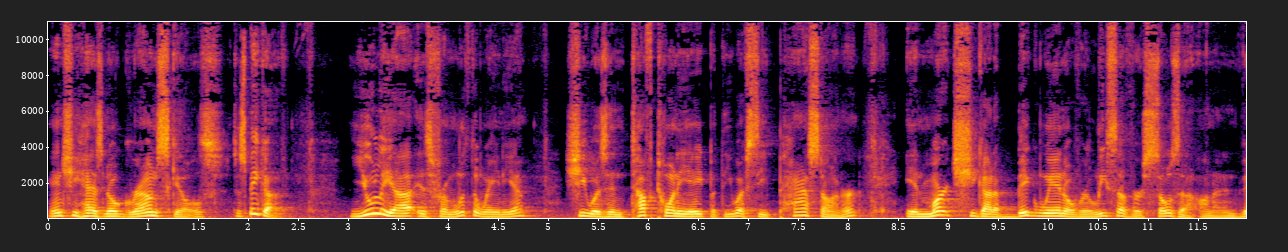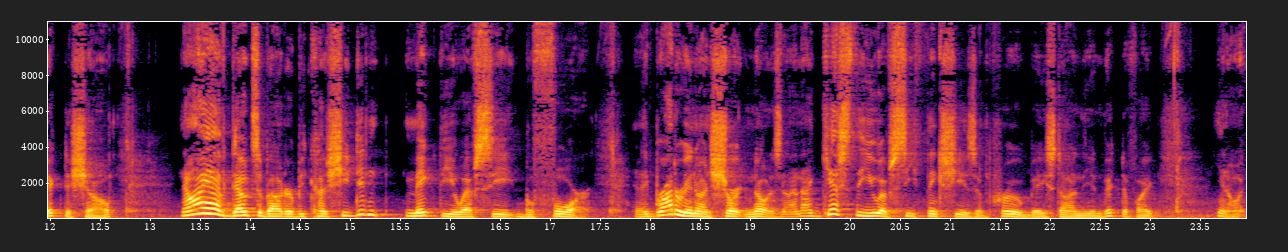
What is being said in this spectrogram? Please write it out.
and she has no ground skills to speak of. Yulia is from Lithuania. She was in TUF 28, but the UFC passed on her. In March, she got a big win over Lisa Verzosa on an Invicta show. Now, I have doubts about her because she didn't make the UFC before. And they brought her in on short notice. And I guess the UFC thinks she has improved based on the Invicta fight. You know,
